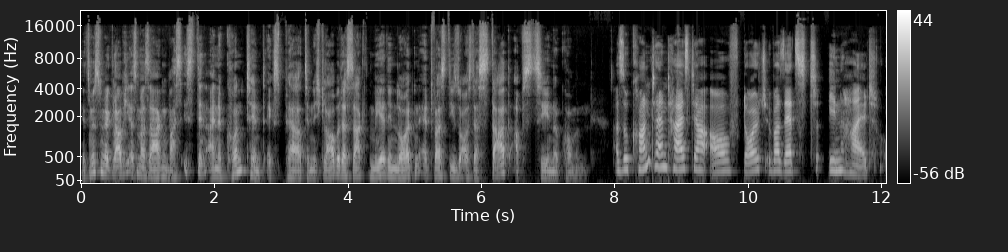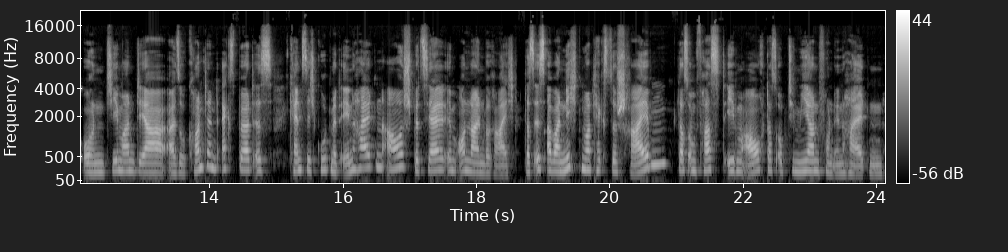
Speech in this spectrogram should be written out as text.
Jetzt müssen wir, glaube ich, erstmal sagen, was ist denn eine Content-Expertin? Ich glaube, das sagt mehr den Leuten etwas, die so aus der Start-up-Szene kommen. Also Content heißt ja auf Deutsch übersetzt Inhalt. Und jemand, der also Content Expert ist, kennt sich gut mit Inhalten aus, speziell im Online-Bereich. Das ist aber nicht nur Texte schreiben, das umfasst eben auch das Optimieren von Inhalten.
